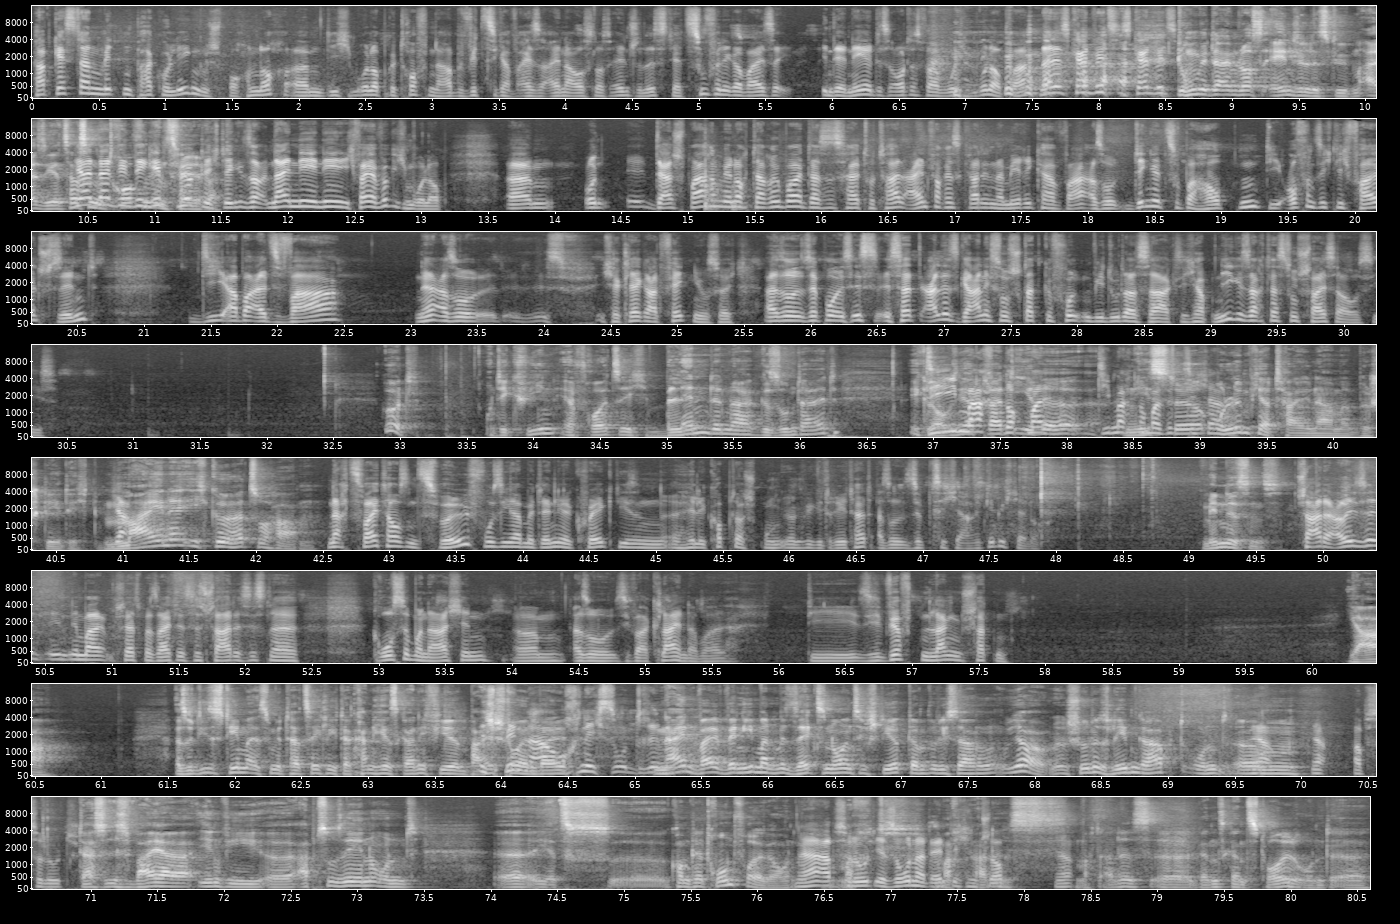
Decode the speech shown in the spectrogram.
Habe gestern mit ein paar Kollegen gesprochen noch, ähm, die ich im Urlaub getroffen habe. Witzigerweise einer aus Los Angeles, der zufälligerweise in der Nähe des Ortes war, wo ich im Urlaub war. Nein, das ist kein Witz, das ist kein Witz. Du mit deinem Los Angeles-Typen. Also jetzt hast ja, du nein, den, den gibt's wirklich. Den, nein, nee, nee, ich war ja wirklich im Urlaub. Ähm, und äh, da sprachen wir noch darüber, dass es halt total einfach ist, gerade in Amerika, wahr, also Dinge zu behaupten, die offensichtlich falsch sind, die aber als wahr, ne, also ich erkläre gerade Fake News. hör ich. Also Seppo, es, ist, es hat alles gar nicht so stattgefunden, wie du das sagst. Ich habe nie gesagt, dass du scheiße aussiehst. Gut. Und die Queen erfreut sich blendender Gesundheit. Ich Die glaube, sie macht noch mal- die macht noch mal nächste 70 Jahre. Olympiateilnahme bestätigt. Ja. Meine ich gehört zu haben. Nach 2012, wo sie ja mit Daniel Craig diesen Helikoptersprung irgendwie gedreht hat, also 70 Jahre gebe ich dir noch. Mindestens. Schade, aber es ist immer Scherz beiseite, es ist schade, es ist eine große Monarchin. Ähm, also sie war klein, aber die, sie wirft einen langen Schatten. Ja. Also dieses Thema ist mir tatsächlich, da kann ich jetzt gar nicht viel beisteuern. da weil, auch nicht so drin. Nein, weil wenn jemand mit 96 stirbt, dann würde ich sagen, ja, schönes Leben gehabt und ähm, ja, ja, absolut. das ist, war ja irgendwie äh, abzusehen und äh, jetzt äh, kommt der Thronfolger. Und Ja, absolut. Ihr Sohn hat endlich macht einen Job. alles, Ja. Macht alles äh, ganz, ganz toll und äh,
